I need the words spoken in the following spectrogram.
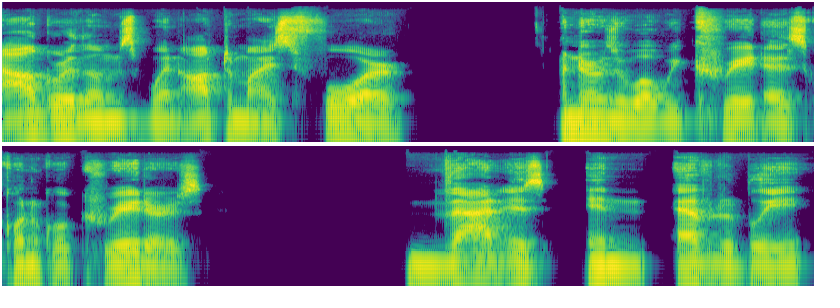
algorithms, when optimized for, in terms of what we create as quote unquote creators, that is inevitably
